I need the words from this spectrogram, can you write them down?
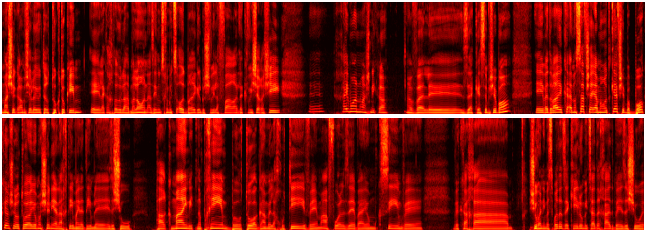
מה שגרם שלא יהיו יותר טוקטוקים. אה, לקח אותנו למלון, אז היינו צריכים לצעוד ברגל בשביל עפר עד לכביש הראשי. אה, חיימון, מה שנקרא. אבל זה הקסם שבו. והדבר הנוסף שהיה מאוד כיף, שבבוקר של אותו היום השני הלכתי עם הילדים לאיזשהו פארק מים, מתנפחים באותו אגם מלאכותי, והם עפו על זה, והיה יום מקסים, ו... וככה, שוב, אני מספרת את זה כאילו מצד אחד באיזשהו... אה,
